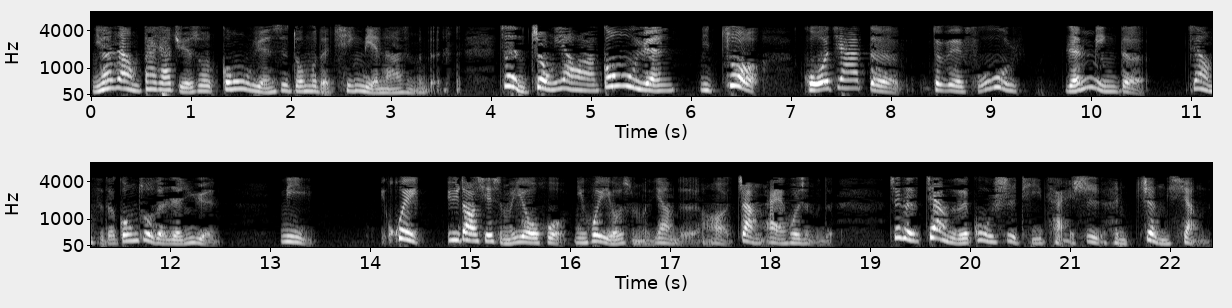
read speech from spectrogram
你要让大家觉得说公务员是多么的清廉啊什么的，这很重要啊！公务员你做国家的对不对？服务人民的这样子的工作的人员，你会遇到些什么诱惑？你会有什么样的啊障碍或什么的？这个这样子的故事题材是很正向的，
